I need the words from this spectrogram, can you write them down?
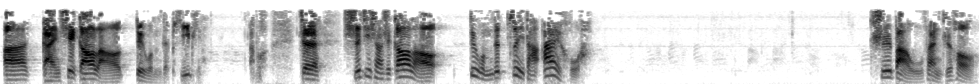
啊，感谢高老对我们的批评。啊，不，这实际上是高老对我们的最大爱护啊！”吃罢午饭之后，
